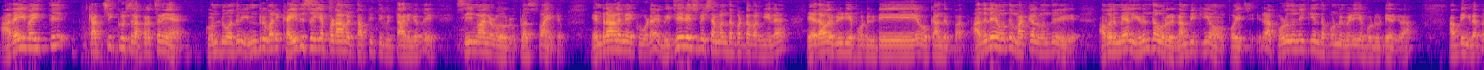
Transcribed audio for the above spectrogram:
அதை வைத்து கட்சிக்குள் சில பிரச்சனையை கொண்டு வந்து இன்று வரை கைது செய்யப்படாமல் தப்பித்து விட்டாருங்கிறது சீமானோட ஒரு ப்ளஸ் பாயிண்ட் என்றாலுமே கூட விஜயலட்சுமி சம்பந்தப்பட்ட வகையில் ஏதாவது ஒரு வீடியோ போட்டுக்கிட்டே உட்காந்துருப்பார் அதிலே வந்து மக்கள் வந்து அவர் மேல் இருந்த ஒரு நம்பிக்கையும் போயிடுச்சு. ஏன்னா பொழுதுனைக்கு இந்த பொண்ணு வீடியோ போட்டுக்கிட்டே இருக்கிறா? அப்படிங்கிறப்ப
